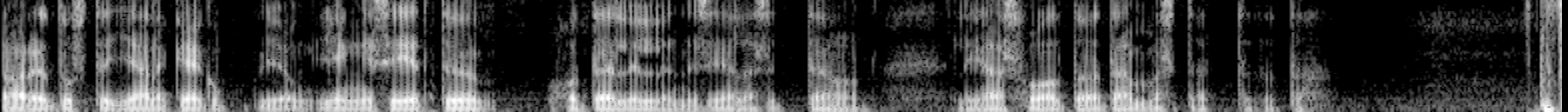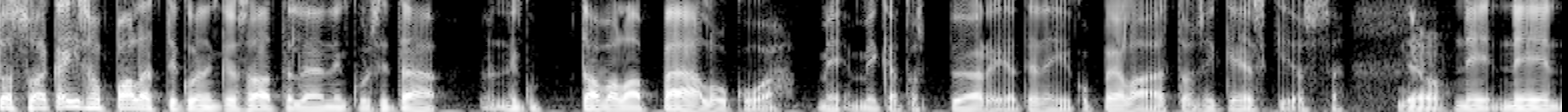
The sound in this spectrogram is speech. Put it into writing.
harjoitusten jälkeen, kun jengi siirtyy hotellille, niin siellä sitten on lihashuoltoa ja tämmöistä, että tota, Tuossa on aika iso paletti kuitenkin, jos ajattelee niin kuin sitä niin kuin tavallaan päälukua, mikä tuossa pyörii, ja tietenkin kun pelaajat on siinä keskiössä, Joo. Niin, niin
